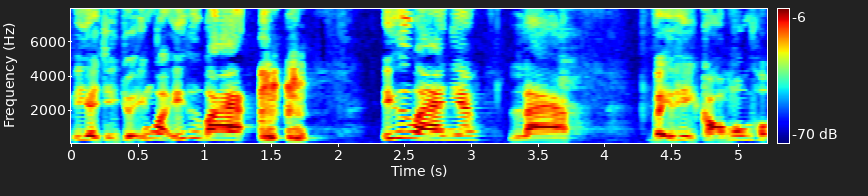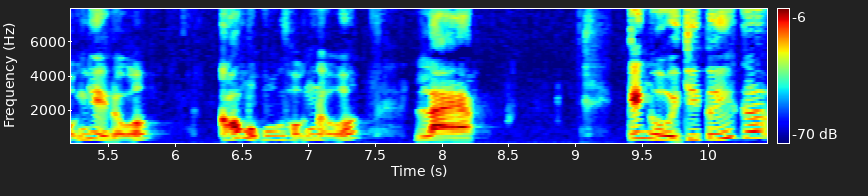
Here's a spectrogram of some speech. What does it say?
bây giờ chị chuyển qua ý thứ ba. Ý thứ ba nha, là vậy thì còn mâu thuẫn gì nữa? Có một mâu thuẫn nữa là cái người chi tiết á,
